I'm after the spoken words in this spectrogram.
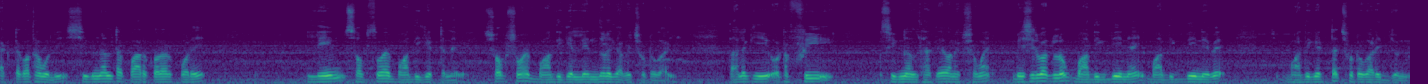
একটা কথা বলি, সিগন্যালটা পার করার পরে লেন সবসময় বাঁ দিকেরটা নেবে। সবসময় বাঁ দিকের লেন ধরে যাবে ছোটো গাড়ি। তাহলে কি ওটা ফ্রি সিগন্যাল থাকে অনেক সময়। বেশিরভাগ লোক বাঁ দিক দিয়ে নেয় বাঁ দিক দিয়ে নেবে। বাঁ দিকেরটা ছোটো গাড়ির জন্য।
